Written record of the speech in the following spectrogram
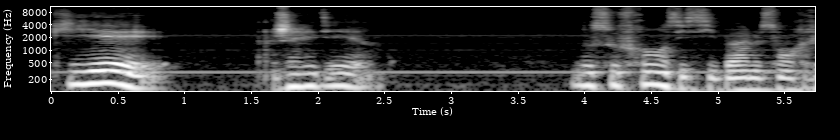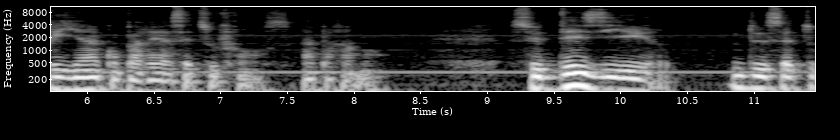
qui est, j'allais dire, nos souffrances ici-bas ne sont rien comparées à cette souffrance, apparemment. Ce désir de cette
